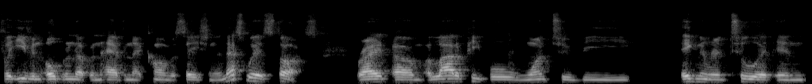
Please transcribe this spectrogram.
for even opening up and having that conversation and that's where it starts right? Um, a lot of people want to be ignorant to it and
